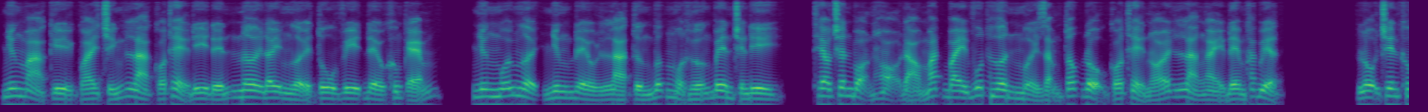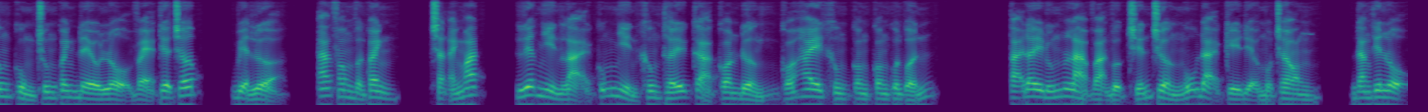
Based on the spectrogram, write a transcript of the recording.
nhưng mà kỳ quái chính là có thể đi đến nơi đây người tu vi đều không kém nhưng mỗi người nhưng đều là từng bước một hướng bên trên đi, theo chân bọn họ đảo mắt bay vút hơn mười dặm tốc độ có thể nói là ngày đêm khác biệt. Lộ trên không cùng chung quanh đều lộ vẻ tia chớp, biển lửa, ác phong vân quanh, chặn ánh mắt, liếc nhìn lại cũng nhìn không thấy cả con đường có hay không con con quân quấn. Tại đây đúng là vạn vực chiến trường ngũ đại kỳ địa một trong, đang tiết lộ.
